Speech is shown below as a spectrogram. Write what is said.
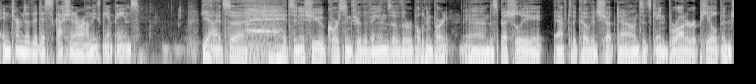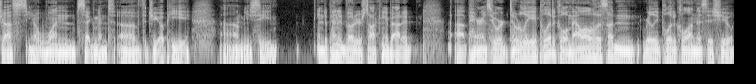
in terms of the discussion around these campaigns. Yeah, it's a it's an issue coursing through the veins of the Republican Party, and especially after the COVID shutdowns, it's gained broader appeal than just you know one segment of the GOP. Um, you see independent voters talking about it, uh, parents who are totally apolitical now all of a sudden really political on this issue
